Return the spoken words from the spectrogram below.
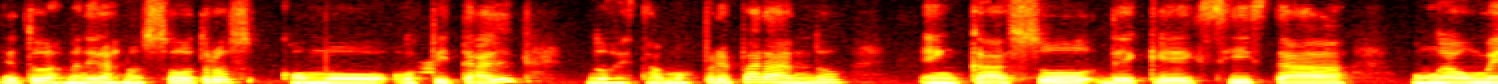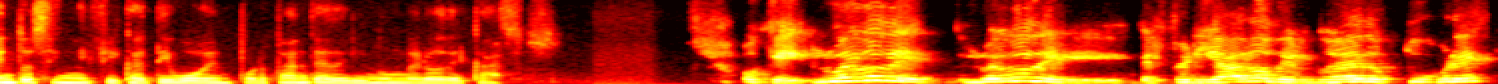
De todas maneras, nosotros como hospital nos estamos preparando en caso de que exista un aumento significativo e importante del número de casos. Ok, luego, de, luego del, del feriado del 9 de octubre,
